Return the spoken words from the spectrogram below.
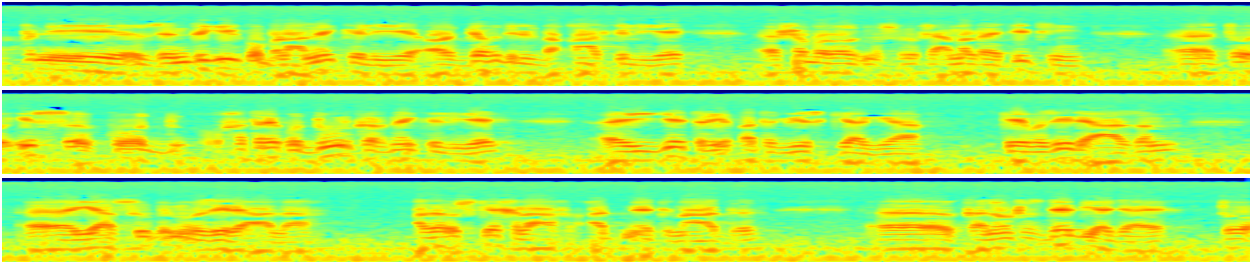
اپنی زندگی کو بڑھانے کے لیے اور جہد البقا کے لیے شب و روز مصروف عمل رہتی تھیں۔ تو اس کو خطرے کو دور کرنے کے لیے یہ طریقہ تجویز کیا گیا کہ وزیر اعظم یا صوبے میں وزیر اعلیٰ، اگر اس کے خلاف عدم اعتماد کا نوٹس دے دیا جائے تو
